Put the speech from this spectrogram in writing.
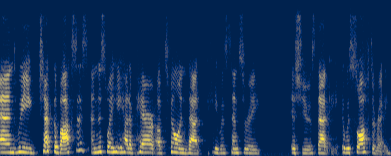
And we checked the boxes, and this way he had a pair of tefillin that he was sensory issues that it was soft already.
